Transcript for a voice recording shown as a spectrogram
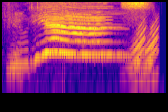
Cutians!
